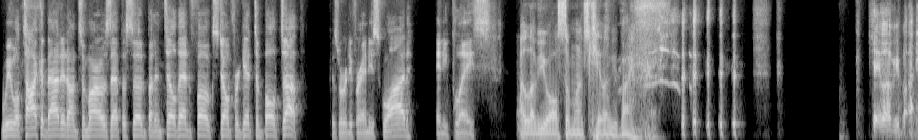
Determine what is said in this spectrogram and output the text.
We will talk about it on tomorrow's episode. But until then, folks, don't forget to bolt up because we're ready for any squad, any place. I love you all so much. K, love you. Bye. Okay, love you. Bye.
